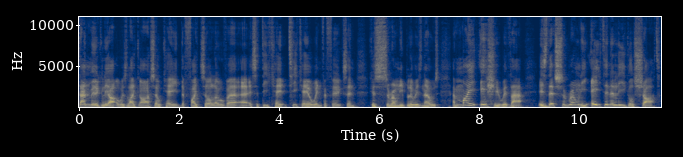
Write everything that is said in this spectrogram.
Dan Miragliotta was like, "Oh, it's okay. The fight's all over. Uh, it's a DK, TKO win for Ferguson because Cerrone blew his nose." And my issue with that is that Cerrone ate an illegal shot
